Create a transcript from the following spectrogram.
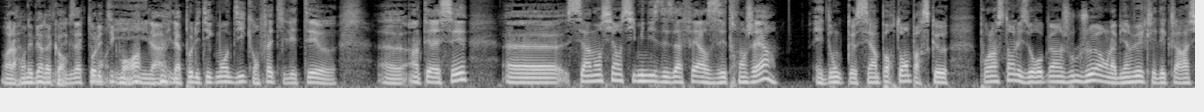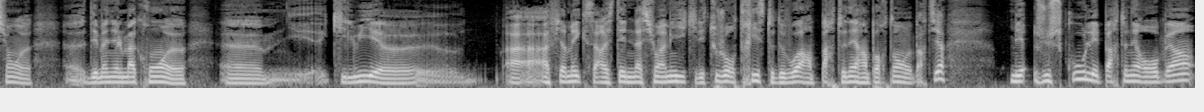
Voilà. On est bien d'accord. Exactement. Politiquement. hein. Il, a, il a politiquement dit qu'en fait, il était euh, euh, intéressé. Euh, c'est un ancien aussi ministre des Affaires étrangères. Et donc c'est important parce que pour l'instant les Européens jouent le jeu. On l'a bien vu avec les déclarations d'Emmanuel Macron, qui lui a affirmé que ça restait une nation amie, qu'il est toujours triste de voir un partenaire important partir. Mais jusqu'où les partenaires européens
